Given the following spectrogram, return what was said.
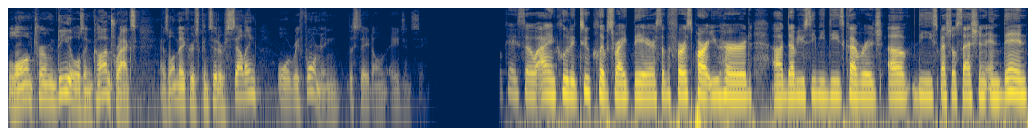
long term deals and contracts as lawmakers consider selling or reforming the state owned agency. Okay, so I included two clips right there. So the first part you heard uh, WCBD's coverage of the special session, and then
